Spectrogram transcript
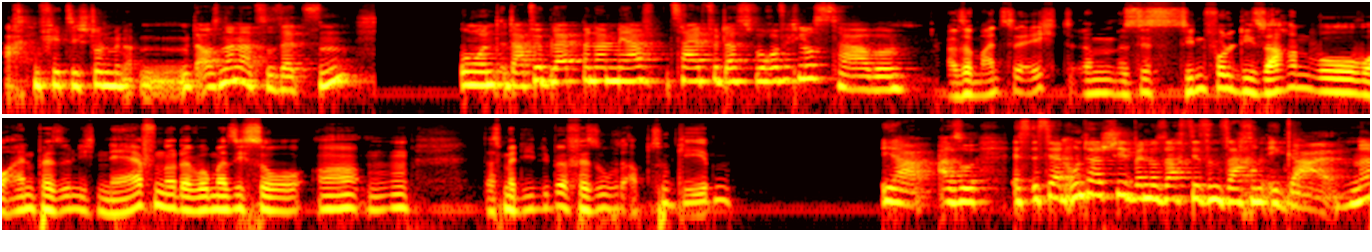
48 Stunden mit, mit auseinanderzusetzen. Und dafür bleibt mir dann mehr Zeit für das, worauf ich Lust habe. Also meinst du echt, ähm, es ist sinnvoll, die Sachen, wo, wo einen persönlich nerven oder wo man sich so, äh, äh, dass man die lieber versucht abzugeben? Ja, also es ist ja ein Unterschied, wenn du sagst, dir sind Sachen egal. Ne?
